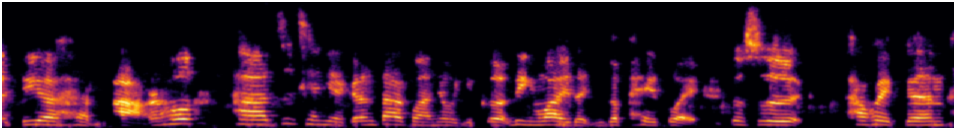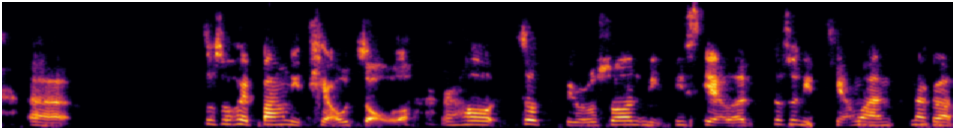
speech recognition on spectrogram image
idea 很棒，然后。他之前也跟大馆有一个另外的一个配对，就是他会跟呃，就是会帮你调走了，然后就比如说你你写了，就是你填完那个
